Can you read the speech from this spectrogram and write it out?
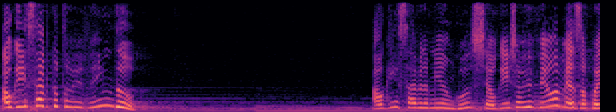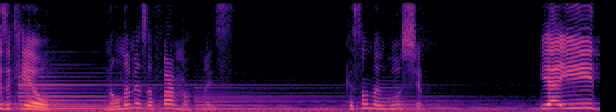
alguém sabe o que eu estou vivendo? Alguém sabe da minha angústia? Alguém já viveu a mesma coisa que eu? Não da mesma forma, mas questão da angústia. E aí,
